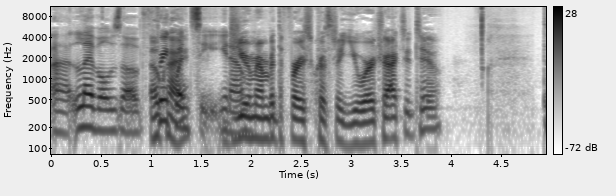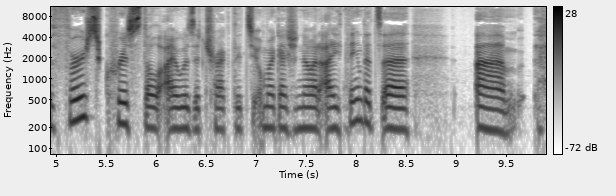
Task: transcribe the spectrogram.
uh, levels of Okay. frequency. You know, Do you remember the first crystal you were attracted to? The first crystal I was attracted to. Oh my gosh, you know what? I think that's a. Um,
